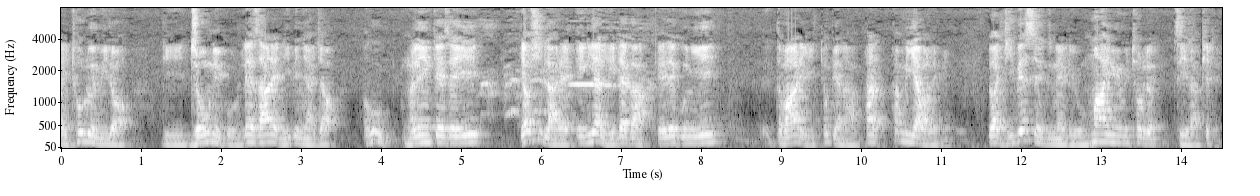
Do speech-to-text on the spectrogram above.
တွေထုတ်လွှင့်ပြီးတော့ဒီ drone တွေကိုလှည့်စားတဲ့ဤပညာကြောင့်အခုငလင်ကယ်ဆယ်ရေးရောက်ရှိလာတဲ့အိန္ဒိယလေတပ်ကကယ်ဆယ်ကူညီရေးသမားတွေထုတ်ပြန်တာဖတ်ဖတ်မိရပါလိမ့်မယ်။သူက GPS signal တွေကိုမှားယွင်းပြီးထုတ်လွှင့်စေတာဖြစ်တယ်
